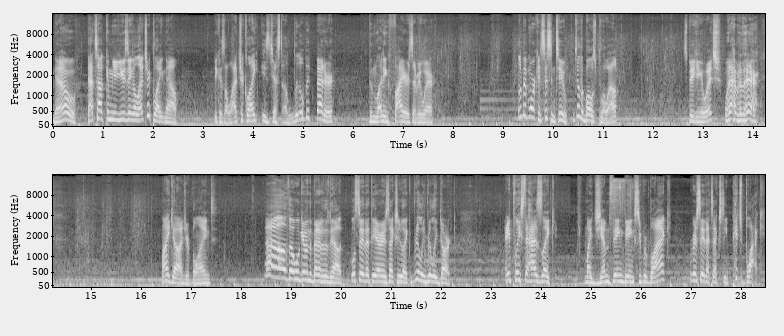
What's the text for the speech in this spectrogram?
No, that's how come you're using electric light now. Because electric light is just a little bit better than lighting fires everywhere. A little bit more consistent too, until the bulbs blow out. Speaking of which, what happened there? My god, you're blind. Although we'll give him the benefit of the doubt. We'll say that the area is actually like really, really dark. Any place that has like my gem thing being super black, we're gonna say that's actually pitch black.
